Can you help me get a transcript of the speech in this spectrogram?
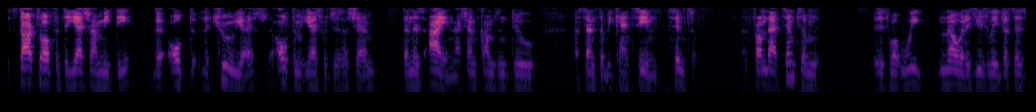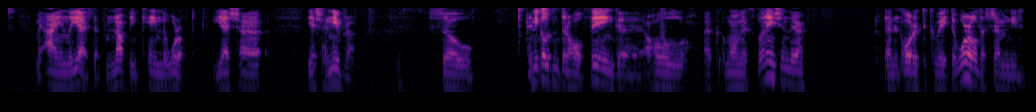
it starts off with the yesh amiti, the ult- the true yesh, the ultimate yesh, which is Hashem. Then there's ayin. Hashem comes into a sense that we can't see him, tzimtzum. And from that tzimtzum is what we know it is usually just as me'ayin liyesh, that from nothing came the world. Yesh, ha- yesh hanivra. So, and he goes into the whole thing, uh, a whole a long explanation there. That in order to create the world, Hashem needed.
